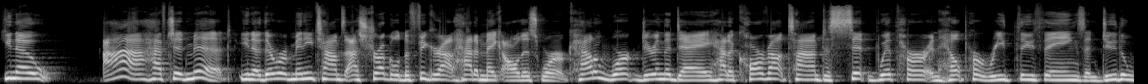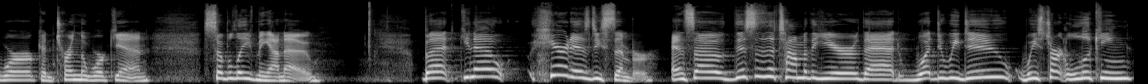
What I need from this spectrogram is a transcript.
you know, I have to admit, you know, there were many times I struggled to figure out how to make all this work, how to work during the day, how to carve out time to sit with her and help her read through things and do the work and turn the work in. So believe me, I know. But, you know, here it is December. And so this is the time of the year that what do we do? We start looking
